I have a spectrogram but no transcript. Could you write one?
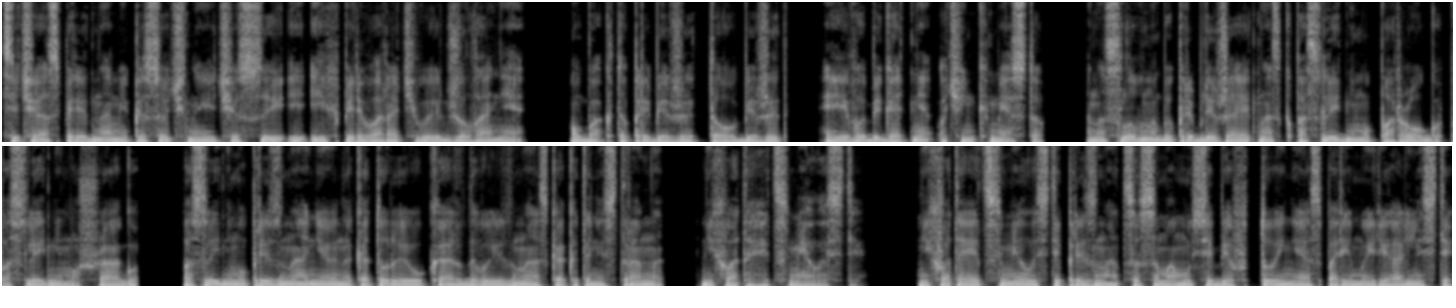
Сейчас перед нами песочные часы, и их переворачивает желание. Убак то прибежит, то убежит, и его беготня очень к месту. Она словно бы приближает нас к последнему порогу, последнему шагу, последнему признанию, на которое у каждого из нас, как это ни странно, не хватает смелости. Не хватает смелости признаться самому себе в той неоспоримой реальности,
